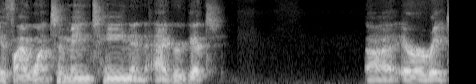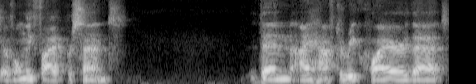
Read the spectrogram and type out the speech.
if I want to maintain an aggregate uh, error rate of only 5%, then I have to require that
